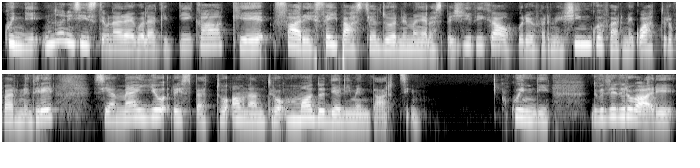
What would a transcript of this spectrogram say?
Quindi non esiste una regola che dica che fare sei pasti al giorno in maniera specifica, oppure farne 5, farne 4, farne 3, sia meglio rispetto a un altro modo di alimentarsi. Quindi dovete trovare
